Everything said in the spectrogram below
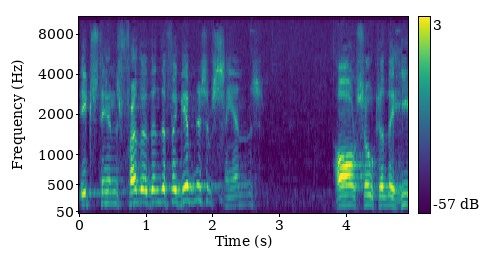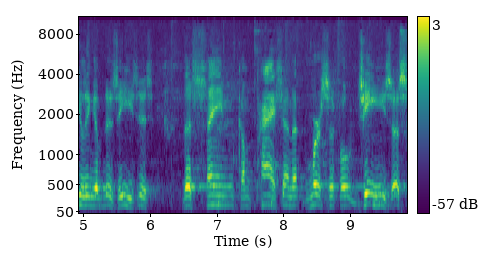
extends further than the forgiveness of sins, also to the healing of diseases. The same compassionate, merciful Jesus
